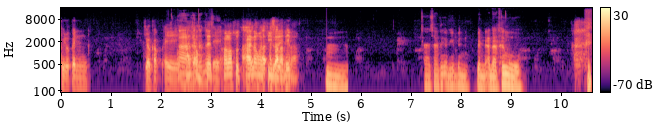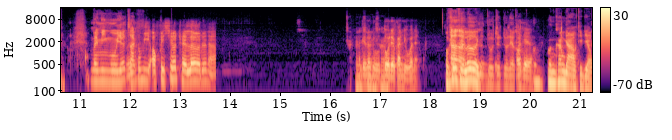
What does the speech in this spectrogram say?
ผิดว่าเป็น เกี่ยวกับเออ่าอาจจะสองเจ็ดเอเขาเราสุดท้ายรางวัลเอ่อซีอไรสรพิษนี่เหรออืมใช่ใช่ซึ่งอันนี้เป็นเป็นอนาเธอร์งูไม่มีงูเยอะเอจัองเขามี official trailer ด้วยนะใช่โอเคเราดูใช่ตัวเดียวกันอยู่วะเนี่ยโอเคเทเลอร์ดูดูดูเดียวโอกันเคค่อนข้างยาวทีเดียว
